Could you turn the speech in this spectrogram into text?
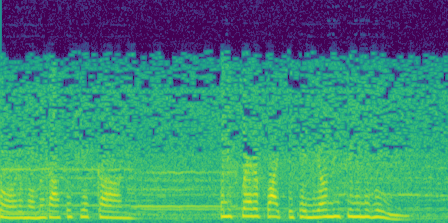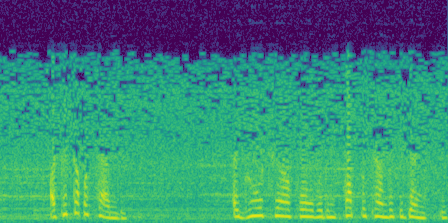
door a moment after she had gone. When a square of white became the only thing in the room. I picked up a canvas. I drew a chair forward and propped the canvas against it.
